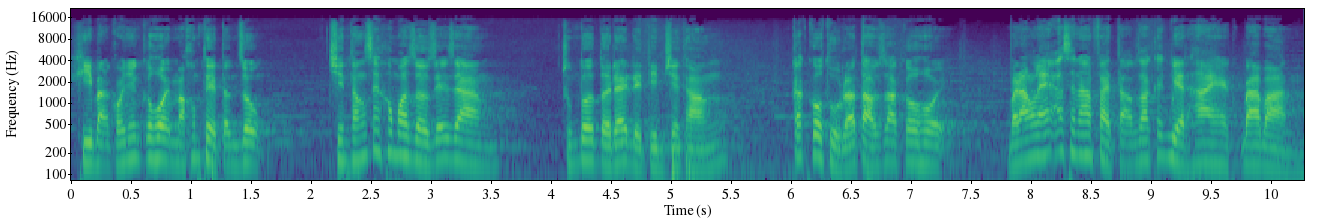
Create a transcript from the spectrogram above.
Khi bạn có những cơ hội mà không thể tận dụng, chiến thắng sẽ không bao giờ dễ dàng. Chúng tôi tới đây để tìm chiến thắng. Các cầu thủ đã tạo ra cơ hội và đáng lẽ Arsenal phải tạo ra cách biệt hai hoặc ba bàn.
